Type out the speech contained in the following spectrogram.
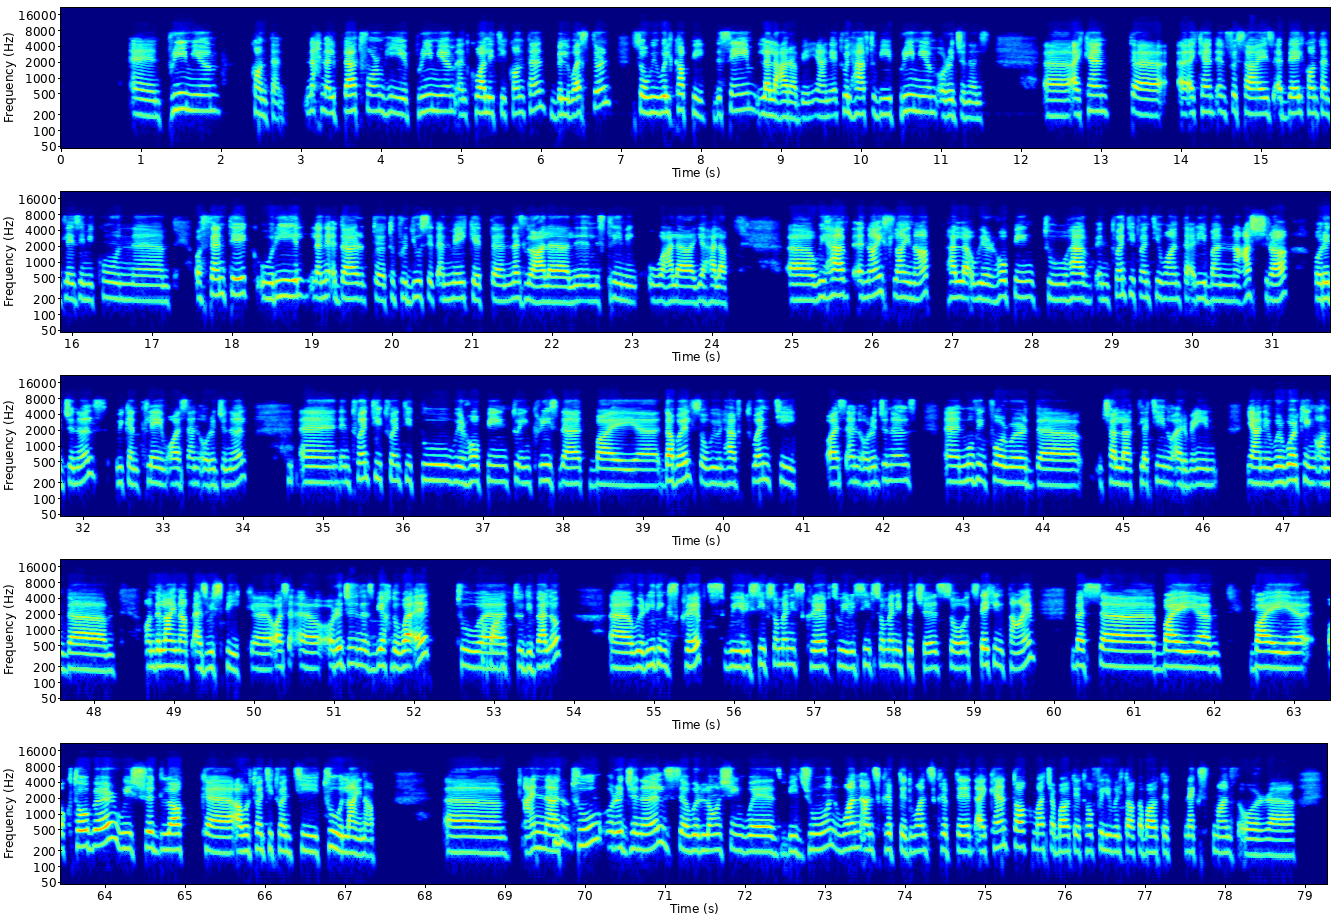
and premium content نحن البلاتفورم هي premium and quality content بالwestern so we will copy the same للعربي يعني it will have to be premium originals uh, I can't uh, I can't emphasize قد ايه الكونتنت لازم يكون uh, authentic وريل لنقدر to, to produce it and make it uh, ننزله على الستريمينج وعلى يا هلا uh, we have a nice lineup هلا we're hoping to have in 2021 تقريبا 10 originals we can claim OSN original and in 2022 we're hoping to increase that by uh, double so we will have 20 OSN originals and moving forward uh, inshallah 30 و 40 يعني we're working on the on the lineup as we speak uh, OSN, uh, originals بياخدوا وقت to uh, طبعاً. to develop uh, we're reading scripts we receive so many scripts we receive so many pitches so it's taking time but uh, by um, by uh, October we should lock uh, our 2022 lineup uh, عندنا حلو. two originals uh, we're launching with بجون one unscripted one scripted I can't talk much about it hopefully we'll talk about it next month or uh,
